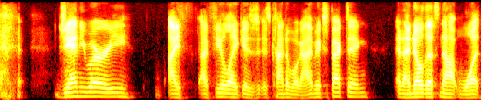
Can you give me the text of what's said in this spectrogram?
January, I I feel like is is kind of what I'm expecting and I know that's not what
